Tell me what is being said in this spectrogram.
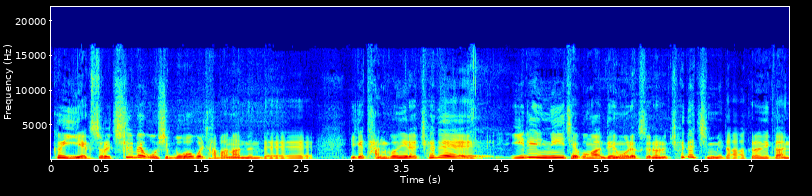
그 이 액수를 755억을 잡아놨는데 이게 단군 일의 최대 1인이 제공한 뇌물 액수로는 최대치입니다. 그러니까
